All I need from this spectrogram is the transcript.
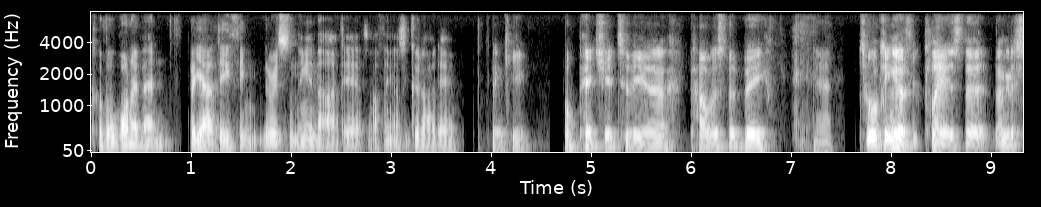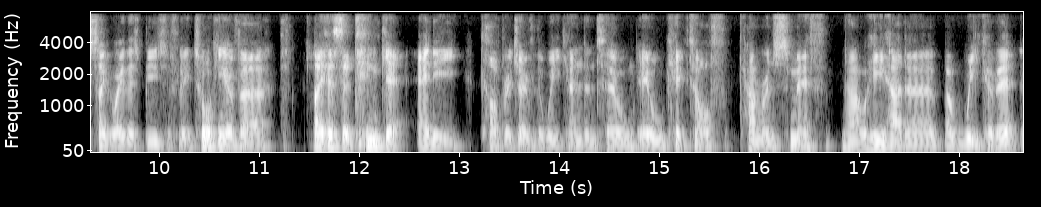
cover one event. But yeah, I do think there is something in that idea. I think that's a good idea. Thank you. I'll pitch it to the uh, powers that be. Yeah. Talking of players that I'm going to segue this beautifully. Talking of uh, players that didn't get any coverage over the weekend until it all kicked off. Cameron Smith. Now he had a, a week of it,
